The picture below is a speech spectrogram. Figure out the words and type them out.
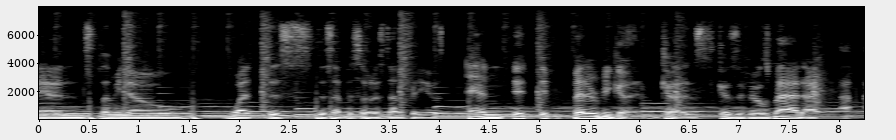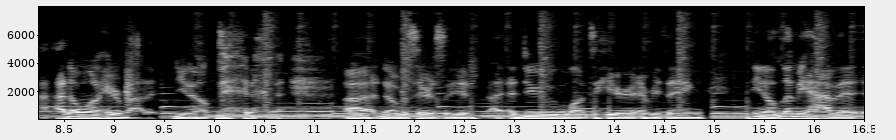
and let me know what this this episode has done for you. And it, it better be good because because if it was bad i i, I don't want to hear about it you know? Uh, no but seriously if I, I do want to hear everything. You know let me have it.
